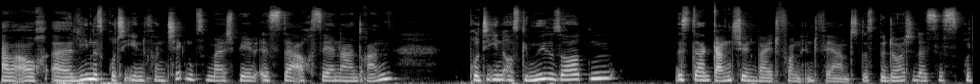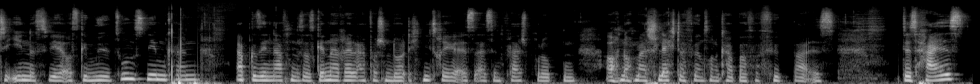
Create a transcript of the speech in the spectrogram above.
aber auch äh, leanes Protein von Chicken zum Beispiel ist da auch sehr nah dran. Protein aus Gemüsesorten ist da ganz schön weit von entfernt. Das bedeutet, dass das Protein, das wir aus Gemüse zu uns nehmen können, abgesehen davon, dass das generell einfach schon deutlich niedriger ist als in Fleischprodukten, auch nochmal schlechter für unseren Körper verfügbar ist. Das heißt,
